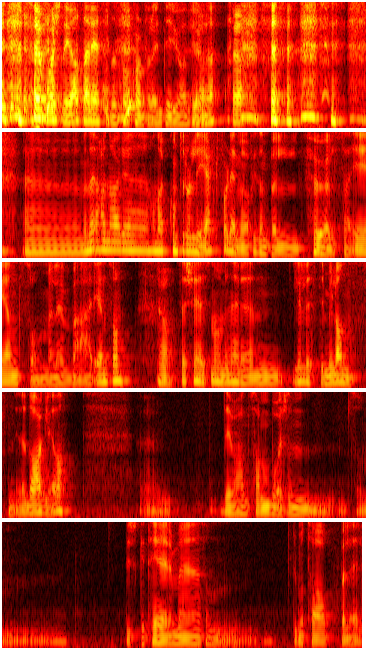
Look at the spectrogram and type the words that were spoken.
forskninga, så jeg reiste til Stockholm for å intervjue han fyren. Ja, Ja. Eh, Men han, har, eh, han har kontrollert for det med å f.eks. føle seg ensom eller være ensom. ja. Så det skjer noe med den lille stimulansen i det daglige, da. Det er jo han samboer som, som diskuterer med, som du må ta opp, eller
